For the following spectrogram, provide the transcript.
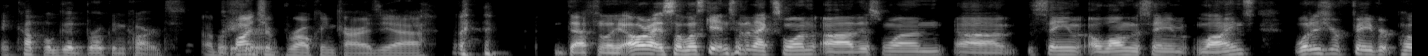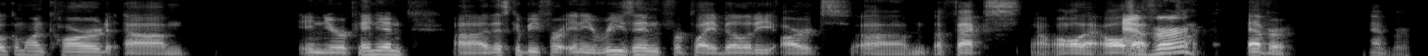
a couple good broken cards. A bunch sure. of broken cards, yeah. Definitely. All right, so let's get into the next one. Uh, this one, uh, same along the same lines. What is your favorite Pokemon card? Um, in your opinion, uh, this could be for any reason, for playability, art, um, effects, all that, all ever, that ever, ever.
